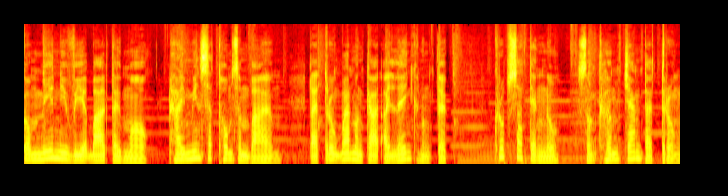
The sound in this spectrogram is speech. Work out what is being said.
ក៏មាននាវាបើកទៅមកហើយមានសត្វធំសម្បើមដែលទ្រង់បានបង្កើតឲ្យលេងក្នុងទឹក គ្រប់សត្វទាំងនោះ សង្ឃឹមចាំតែទ្រង់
